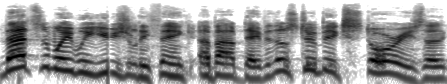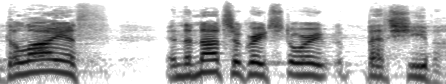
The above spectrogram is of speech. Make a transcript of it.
That's the way we usually think about David. Those two big stories, uh, Goliath and the not so great story Bathsheba.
